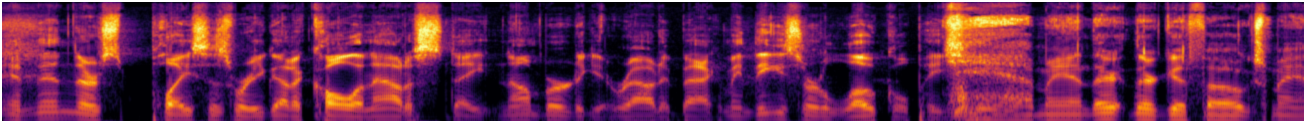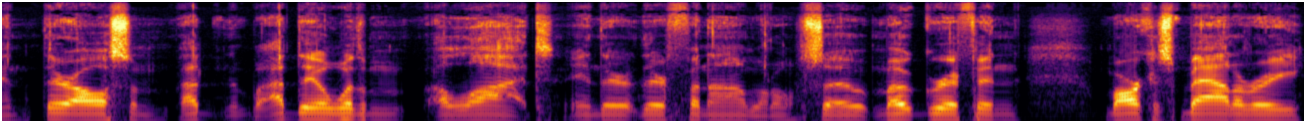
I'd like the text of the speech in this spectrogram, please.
And then there's places where you got to call an out of state number to get routed back. I mean, these are local people. Yeah, man, they're they're good folks, man. They're awesome. I, I deal with them a lot, and they're they're phenomenal. So Moat Griffin, Marcus Mallory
